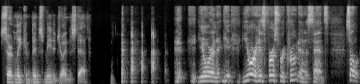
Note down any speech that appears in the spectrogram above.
certainly convinced me to join the staff. you were in, you, you were his first recruit in a sense. So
